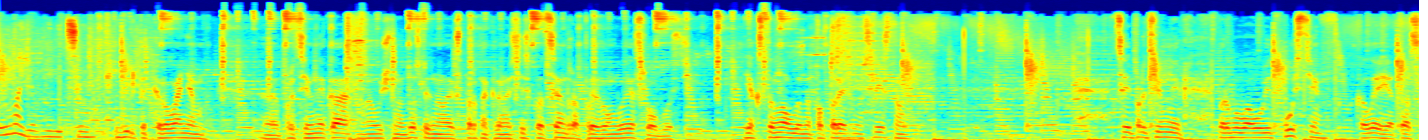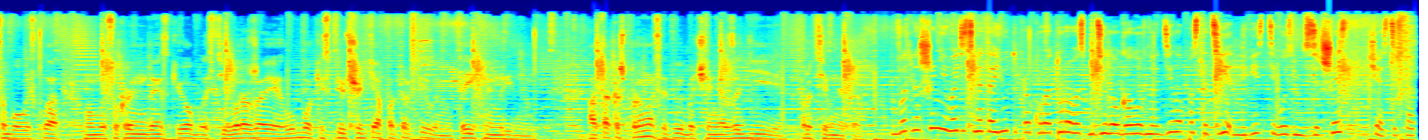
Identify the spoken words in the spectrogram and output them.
был майор милиции. Біль під керуванням е, працівника научно-дослідного експертно-криміналістичного центру при ГМВС області. Як встановлено попереднім слідством, цей працівник перебував у відпустці. Колегія та особовий склад МВС України Донецької області виражає глибокі співчуття потерпілим та їхнім рідним, а також приносить вибачення за дії працівника. В отношении водителя Тойоты прокуратура возбудила уголовное дело по статье 286 части 2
